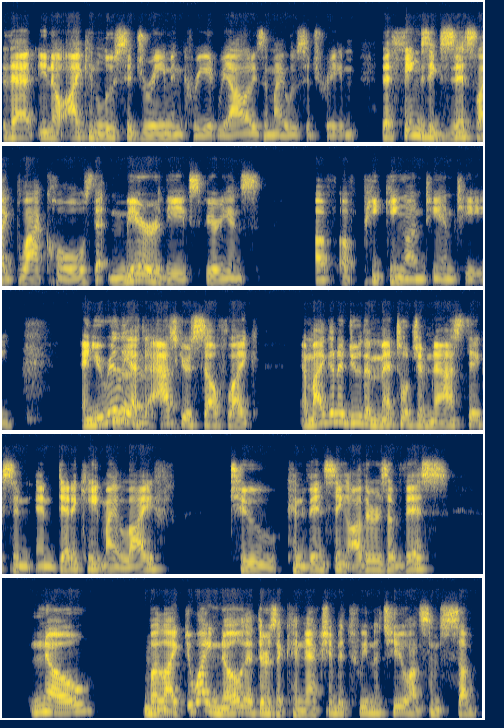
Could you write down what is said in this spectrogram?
that you know I can lucid dream and create realities in my lucid dream that things exist like black holes that mirror the experience of of peaking on DMT and you really yeah. have to ask yourself like am I going to do the mental gymnastics and and dedicate my life to convincing others of this? No. But mm-hmm. like, do I know that there's a connection between the two on some sub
